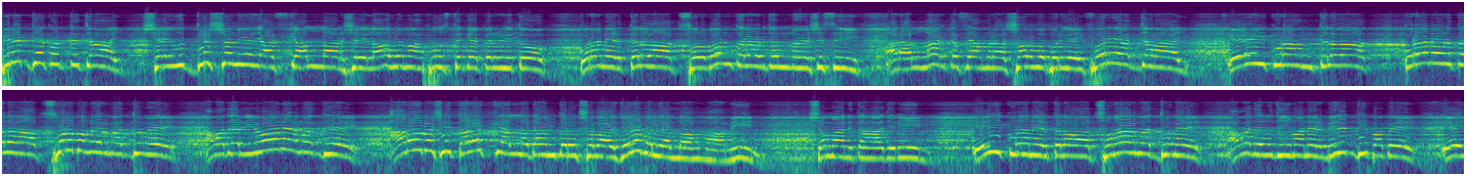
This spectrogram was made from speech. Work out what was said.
বৃদ্ধি করতে চাই। সেই উদ্দেশ্য নিয়ে আজকে আল্লাহর সেই লাউহে মাহফুজ থেকে প্রেরিত কোরআনের তেলাওয়াত শ্রবণ করার জন্য এসেছি। আর আল্লাহর কাছে আমরা সর্বোপরি এই ফরিয়াদ জানাই, এই কোরআন তেলাওয়াত, কোরআনের তেলাওয়াত শ্রবণের মাধ্যমে, আমাদের ইমানের মধ্যে আরও বেশি তারাক্কি আল্লাহ দান করুক সবাই। জোরে বলি আল্লাহ আমিন। সম্মানিত হাজিরিন, এই কোরআনের তেলাওয়াত শোনার মাধ্যমে আমাদের যে ইমানের বৃদ্ধি পাবে, এই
